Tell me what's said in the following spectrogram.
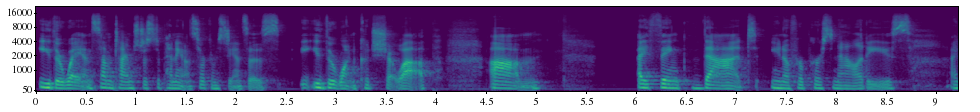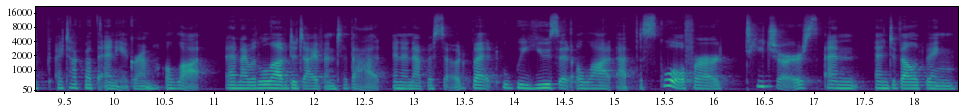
either way. And sometimes, just depending on circumstances, either one could show up. Um, I think that, you know, for personalities, I, I talk about the Enneagram a lot, and I would love to dive into that in an episode, but we use it a lot at the school for our teachers and and developing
